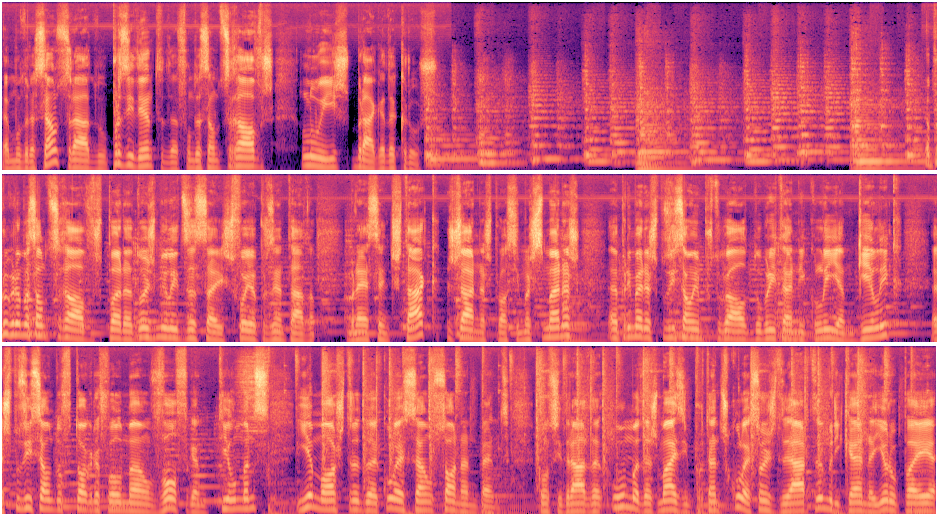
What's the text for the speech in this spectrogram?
A moderação será do presidente da Fundação de Serralves, Luís Braga da Cruz. A programação de Serralvos para 2016 foi apresentada. Merecem destaque, já nas próximas semanas, a primeira exposição em Portugal do britânico Liam Gillick, a exposição do fotógrafo alemão Wolfgang Tillmans e a mostra da coleção Sonnenband, considerada uma das mais importantes coleções de arte americana e europeia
